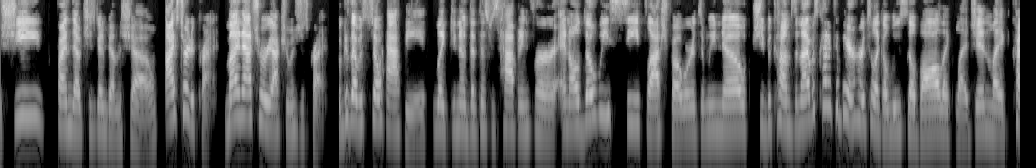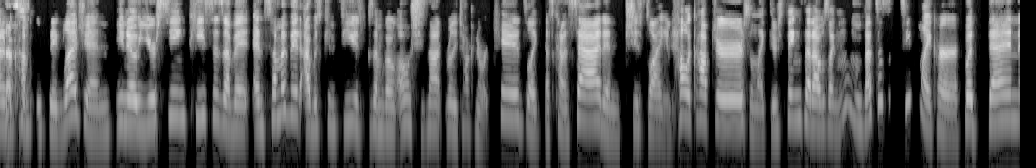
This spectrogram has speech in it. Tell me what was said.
she finds out she's gonna be on the show, I started crying. My natural reaction was just crying because I was so happy, like, you know, that this was happening for her. And although we see flash forwards and we know she becomes, and I was kind of comparing her to like a Lucille Ball, like legend, like kind of Yes. becomes this big legend, you know, you're seeing pieces of it. And some of it I was confused because I'm going, oh, she's not really talking to her kids. Like, that's kind of sad. And she's flying in helicopters. And like, there's things that I was like, mm, that doesn't seem like her. But then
